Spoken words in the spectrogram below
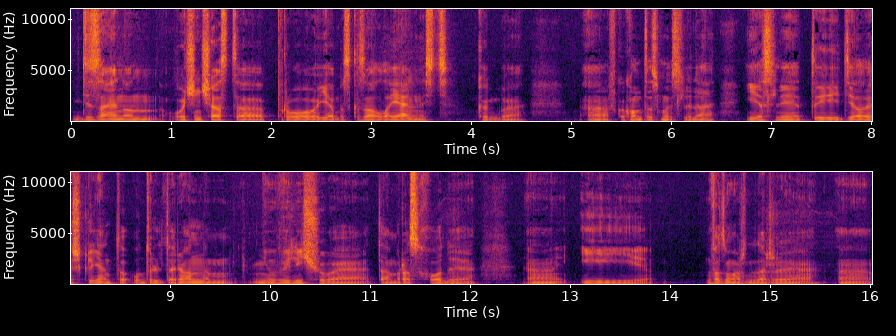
дизайн, он очень часто про, я бы сказал, лояльность. Как бы в каком-то смысле, да. Если ты делаешь клиента удовлетворенным, не увеличивая там расходы э, и, возможно, даже э,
